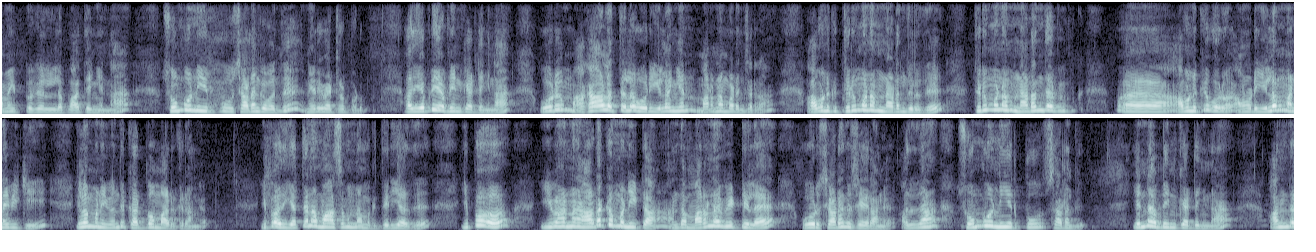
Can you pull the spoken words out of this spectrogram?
அமைப்புகளில் பார்த்தீங்கன்னா சொம்பு நீர் பூ சடங்கு வந்து நிறைவேற்றப்படும். அது எப்படி அப்படின்னு கேட்டிங்கன்னா ஒரு மகாலத்தில் ஒரு இளைஞன் மரணம் அடைஞ்சிடறான். அவனுக்கு திருமணம் நடந்துருது. திருமணம் நடந்த அவனுக்கு ஒரு அவனுடைய இளம் மனைவிக்கு இளம் மனைவி வந்து கர்ப்பமாக இருக்கிறாங்க. இப்போ அது எத்தனை மாதம்னு நமக்கு தெரியாது. இப்போது இவனை அடக்கம் பண்ணிட்டான். அந்த மரண வீட்டில் ஒரு சடங்கு செய்கிறாங்க அதுதான் சொம்பு நீர் பூ சடங்கு. என்ன அப்படின்னு கேட்டிங்கன்னா அந்த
